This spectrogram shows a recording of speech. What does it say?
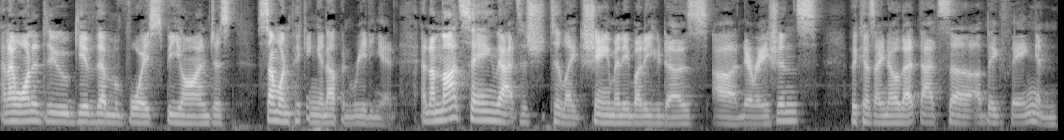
And I wanted to give them a voice beyond just someone picking it up and reading it. And I'm not saying that to, sh- to like shame anybody who does uh, narrations because I know that that's a, a big thing. And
